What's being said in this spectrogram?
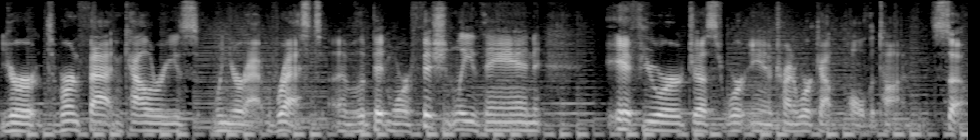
your to burn fat and calories when you're at rest a bit more efficiently than if you're just work, you know, trying to work out all the time. So,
